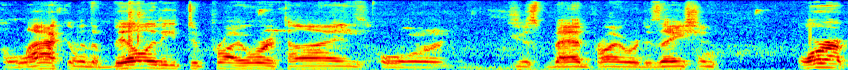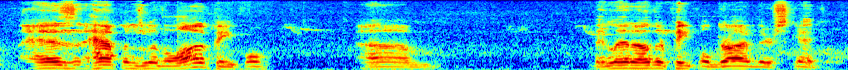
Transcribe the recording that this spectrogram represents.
a lack of an ability to prioritize or just bad prioritization, or as happens with a lot of people, um, they let other people drive their schedule.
